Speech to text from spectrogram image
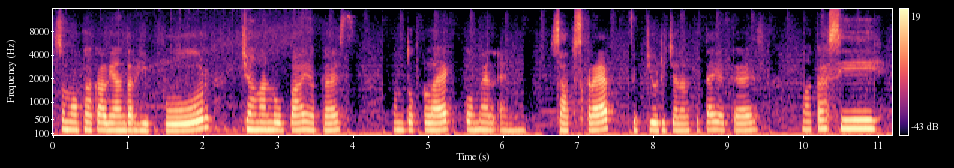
Semoga kalian terhibur. Jangan lupa ya guys untuk like, comment, and subscribe video di channel kita ya guys. Makasih.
